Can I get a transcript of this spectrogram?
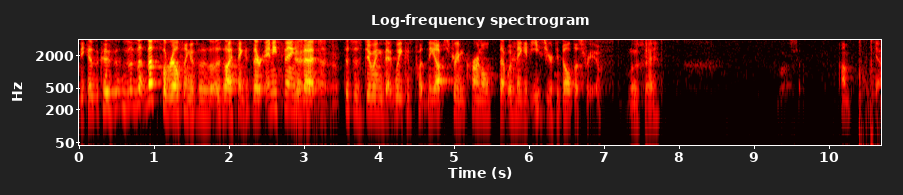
because because th- th- that's the real thing is, is, is I think, is there anything yeah, that yeah, yeah. this is doing that we could put in the upstream kernel that would make it easier to build this for you? Okay. Um, yeah.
